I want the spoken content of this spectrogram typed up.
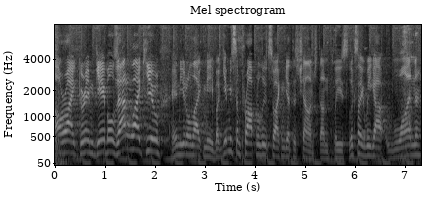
All right, Grim Gables, I don't like you, and you don't like me, but give me some proper loot so I can get this challenge done, please. Looks like we got one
